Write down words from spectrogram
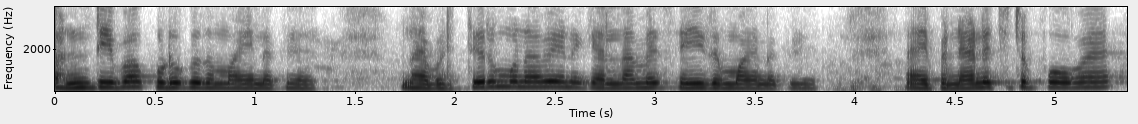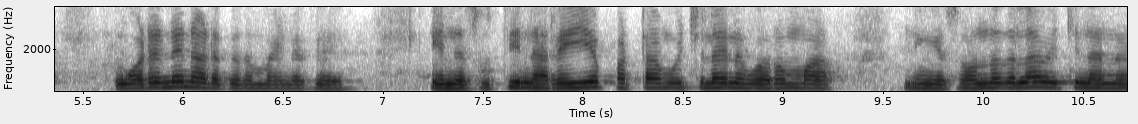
கண்டிப்பாக கொடுக்குதும்மா எனக்கு. நான் இப்படி திரும்பினாவே எனக்கு எல்லாமே செய்யுதும்மா எனக்கு. நான் இப்போ நினச்சிட்டு போவேன் உடனே நடக்குதும்மா எனக்கு. என்னை சுற்றி நிறைய பட்டாம்பூச்சிலாம் எனக்கு வரும்மா. நீங்கள் சொன்னதெல்லாம் வச்சு நான்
